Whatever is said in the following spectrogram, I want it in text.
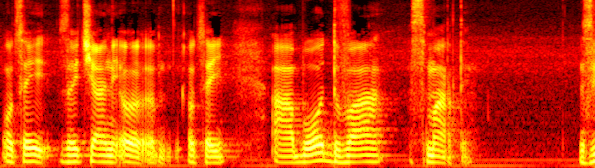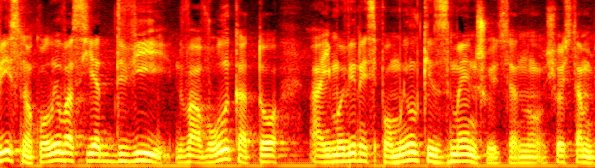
оцей звичайний, о, е, оцей, або два смарти. Звісно, коли у вас є дві, два вулика, то ймовірність помилки зменшується. Ну, щось там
